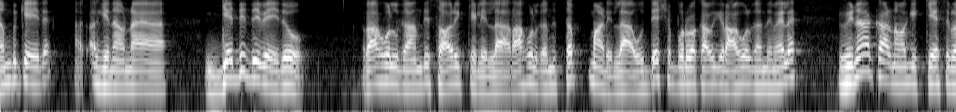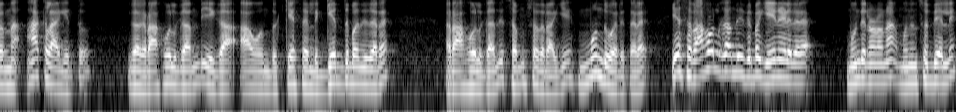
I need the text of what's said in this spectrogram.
ನಂಬಿಕೆ ಇದೆ. ಹಾಗಾಗಿ ನಾವು ಗೆದ್ದಿದ್ದೀವಿ ಇದು. ರಾಹುಲ್ ಗಾಂಧಿ ಸಾರಿ ಕೇಳಿಲ್ಲ, ರಾಹುಲ್ ಗಾಂಧಿ ತಪ್ಪು ಮಾಡಿಲ್ಲ. ಉದ್ದೇಶಪೂರ್ವಕವಾಗಿ ರಾಹುಲ್ ಗಾಂಧಿ ಮೇಲೆ ವಿನಾಕಾರಣವಾಗಿ ಕೇಸುಗಳನ್ನು ಹಾಕಲಾಗಿತ್ತು. ಈಗ ರಾಹುಲ್ ಗಾಂಧಿ ಈಗ ಆ ಒಂದು ಕೇಸಲ್ಲಿ ಗೆದ್ದು ಬಂದಿದ್ದಾರೆ. ರಾಹುಲ್ ಗಾಂಧಿ ಸಂಸದರಾಗಿ ಮುಂದುವರಿತಾರೆ. ಎಸ್, ರಾಹುಲ್ ಗಾಂಧಿ ಇದ್ರ ಬಗ್ಗೆ ಏನು ಹೇಳಿದ್ದಾರೆ? ಮುಂದೆ ನೋಡೋಣ, ಮುಂದಿನ ಸುದ್ದಿಯಲ್ಲಿ.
